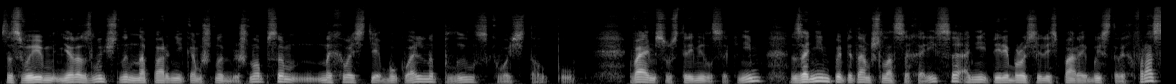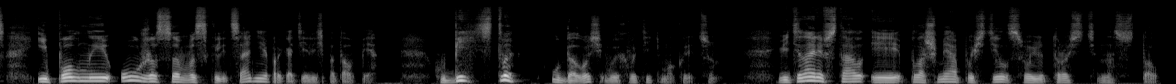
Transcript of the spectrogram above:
со своим неразлучным напарником Шноби Шнопсом на хвосте буквально плыл сквозь толпу. Ваймс устремился к ним, за ним по пятам шла Сахариса, они перебросились парой быстрых фраз, и полные ужаса восклицания прокатились по толпе. «Убийство!» Удалось выхватить мокрицу. Ветеринарий встал и плашмя опустил свою трость на стол.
